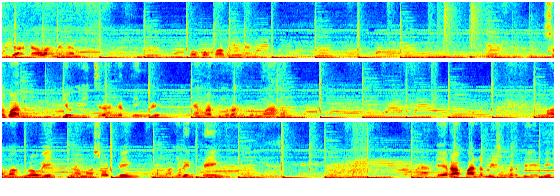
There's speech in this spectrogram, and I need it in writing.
tidak kalah dengan rokok pabrikan. Sobat yuk hijrah ke Tingwe hemat murah bermarem mama glowing, mama shopping, mama ngelinting di era pandemi seperti ini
